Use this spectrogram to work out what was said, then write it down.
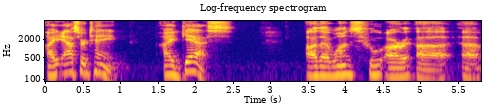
I ascertain, I guess, are the ones who are uh, uh,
